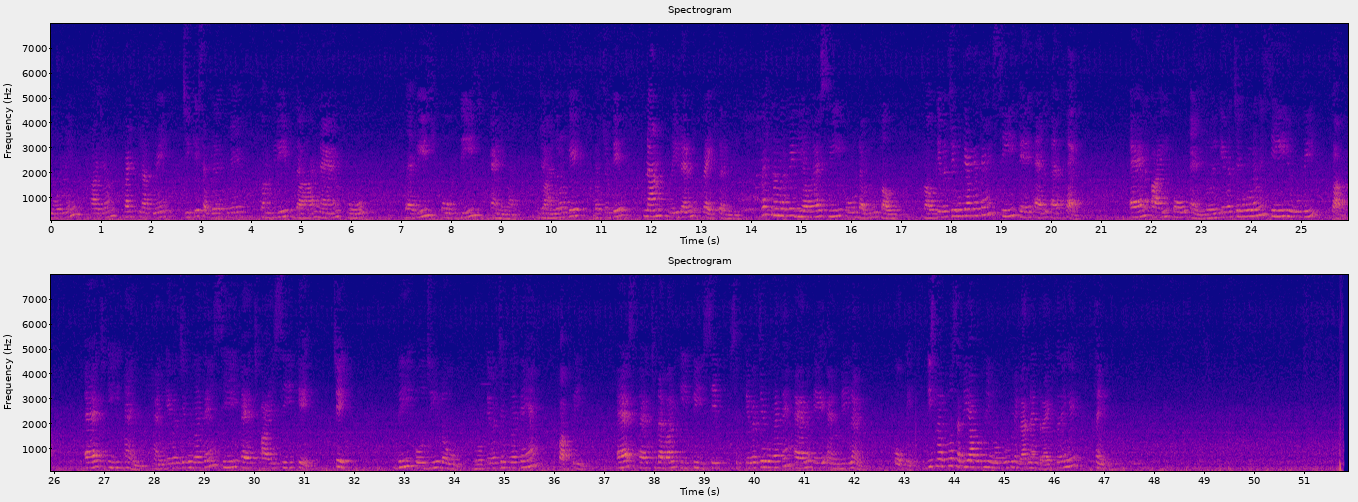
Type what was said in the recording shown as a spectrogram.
Morning आज हम first class में जीके सब्जेक्ट में complete the name of babies of the animal. जानवरों के, बच्चों के नाम रीड एंड राइट करेंगे। फ़र्स्ट नंबर पे दिया हुआ है C O W cow cow के बच्चे को क्या कहते हैं? C A L F L L I O N लोहे के बच्चे को बोलेंगे C U B cow H E N hen के बच्चे को कहते हैं C H I C K chick D O G dog dog के बच्चे को कहते हैं puppy S H double E P sheep sheep के बच्चे को कहते हैं L A N D land okay इस वर्क को सभी आप अपनी नोटबुक में लर्न एंड राइट करेंगे. Thank you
